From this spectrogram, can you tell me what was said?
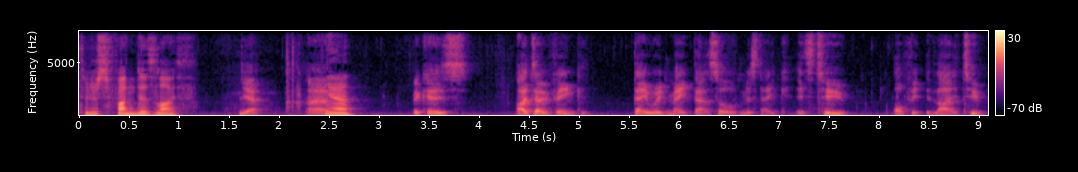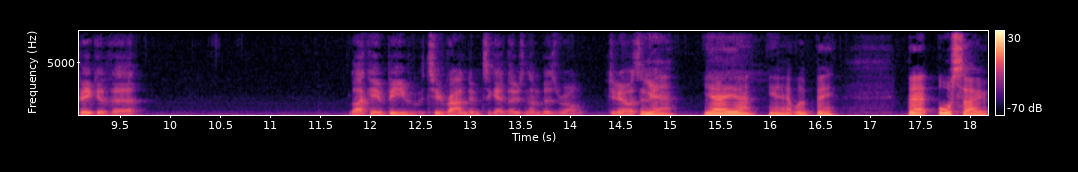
To just fund his life. Yeah. Um, yeah. Because I don't think they would make that sort of mistake. It's too, obvi- like too big of a. Like it would be too random to get those numbers wrong. Do you know what I mean? Yeah. Yeah, yeah, yeah, it would be. But also,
